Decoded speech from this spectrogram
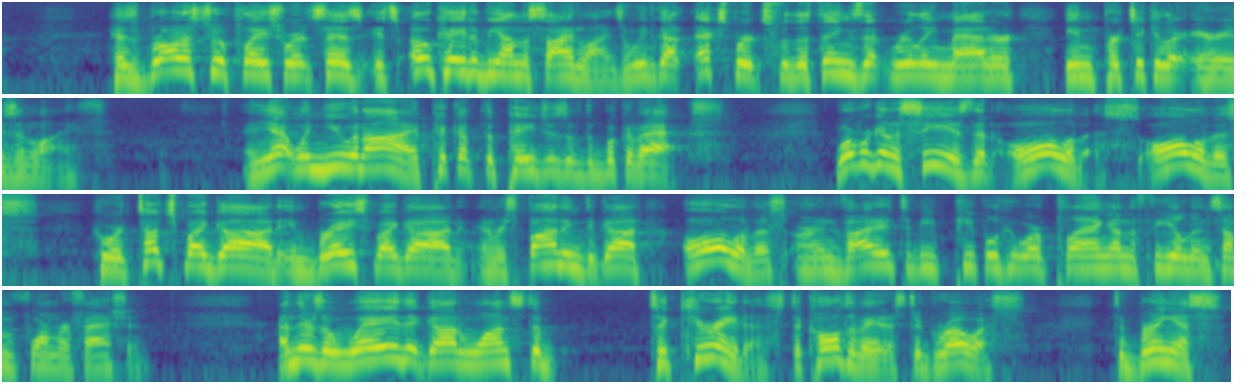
has brought us to a place where it says it's okay to be on the sidelines. And we've got experts for the things that really matter in particular areas in life. And yet, when you and I pick up the pages of the book of Acts, what we're going to see is that all of us, all of us who are touched by God, embraced by God, and responding to God, all of us are invited to be people who are playing on the field in some form or fashion. And there's a way that God wants to, to curate us, to cultivate us, to grow us to bring us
